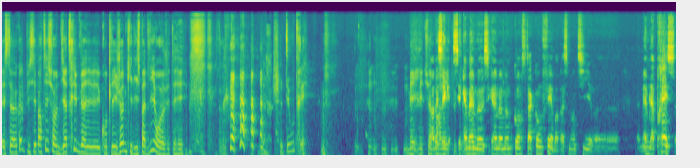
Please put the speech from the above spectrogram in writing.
Esteban Ocon, puis c'est parti sur une diatribe vers- contre les jeunes qui lisent pas de livres. J'étais. J'étais outré. mais, mais tu as Ah, c'est c'est quand euh, même, c'est quand même un constat qu'on fait, on va pas se mentir. euh, même la presse,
